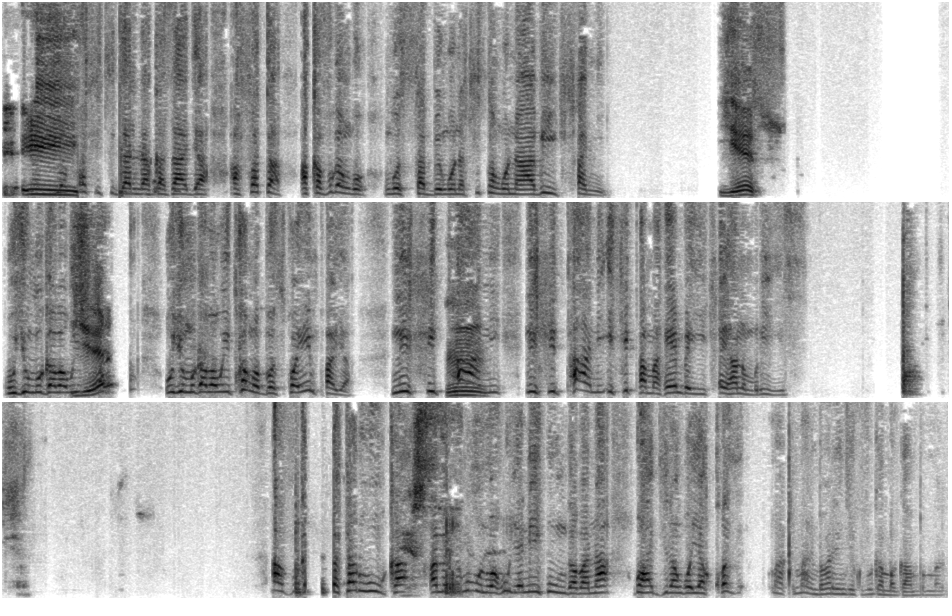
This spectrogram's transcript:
Yafashe ikiganiro akazajya afata akavuga ngo ngo sabe ngo nacita ngo ni abicanyi yesu. Uyu mugabo witwa uyu mugabo witwa ngo bosco impaya ni shitani ni shitani ifite amahembe yicaye hano muri iyi si avuga ataruhuka ameze nk'umuntu wahuye n'ihungabana wagira ngo yakoze Ma- imana imbabarire ngiye kuvuga amagambo mabi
